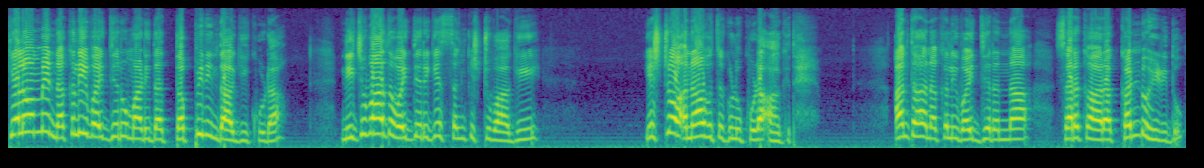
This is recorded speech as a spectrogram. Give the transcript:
ಕೆಲವೊಮ್ಮೆ ನಕಲಿ ವೈದ್ಯರು ಮಾಡಿದ ತಪ್ಪಿನಿಂದಾಗಿ ಕೂಡ ನಿಜವಾದ ವೈದ್ಯರಿಗೆ ಸಂಕಷ್ಟವಾಗಿ ಎಷ್ಟೋ ಅನಾಹುತಗಳು ಕೂಡ ಆಗಿದೆ. ಅಂತಹ ನಕಲಿ ವೈದ್ಯರನ್ನ ಸರ್ಕಾರ ಕಂಡು ಹಿಡಿದು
